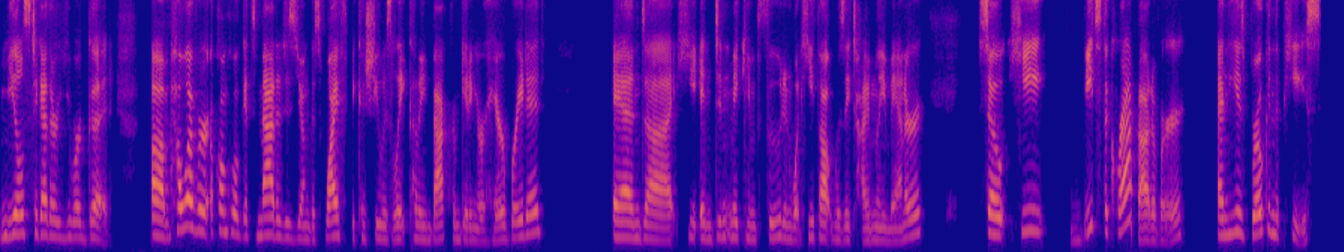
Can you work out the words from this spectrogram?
meals together, you are good. Um, however, Okonkwo gets mad at his youngest wife because she was late coming back from getting her hair braided and uh, he and didn't make him food in what he thought was a timely manner. So he beats the crap out of her and he has broken the peace.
